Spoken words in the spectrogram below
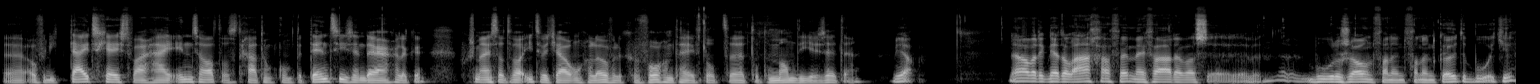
Uh, over die tijdsgeest waar hij in zat, als het gaat om competenties en dergelijke. Volgens mij is dat wel iets wat jou ongelooflijk gevormd heeft tot, uh, tot de man die je zit. Hè? Ja, nou, wat ik net al aangaf, hè, mijn vader was uh, boerenzoon van een, van een keutenboertje.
